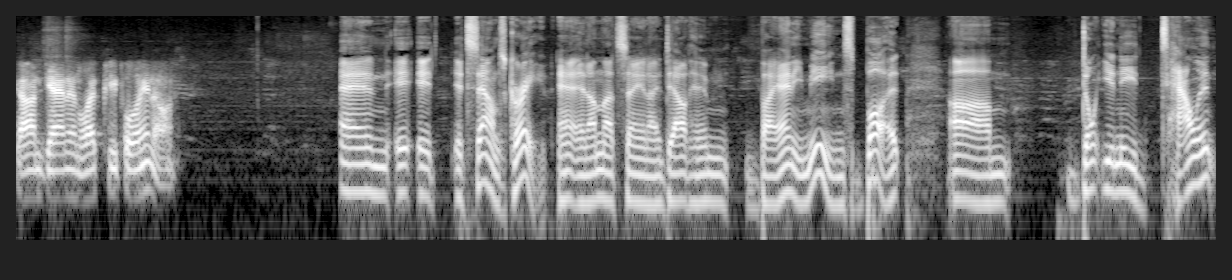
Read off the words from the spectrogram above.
John Gannon let people in on. And it, it, it sounds great, and I'm not saying I doubt him by any means, but um, don't you need talent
